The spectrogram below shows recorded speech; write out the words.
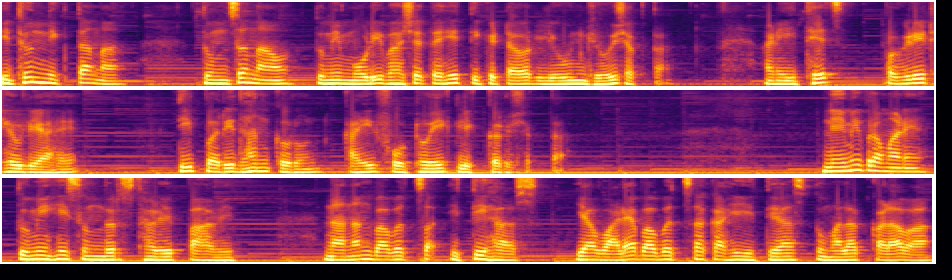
इथून निघताना तुमचं नाव तुम्ही मोडी भाषेतही तिकिटावर लिहून घेऊ शकता. आणि इथेच पगडी ठेवली आहे. ती परिधान करून काही फोटोही क्लिक करू शकता. नेहमीप्रमाणे तुम्ही ही सुंदर स्थळे पाहावीत. नानांबाबतचा इतिहास या वाड्याबाबतचा काही इतिहास तुम्हाला कळावा.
